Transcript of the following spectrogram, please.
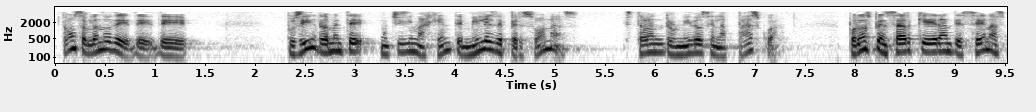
Estamos hablando de, de, pues sí, realmente muchísima gente, miles de personas estaban reunidos en la Pascua. Podemos pensar que eran decenas,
